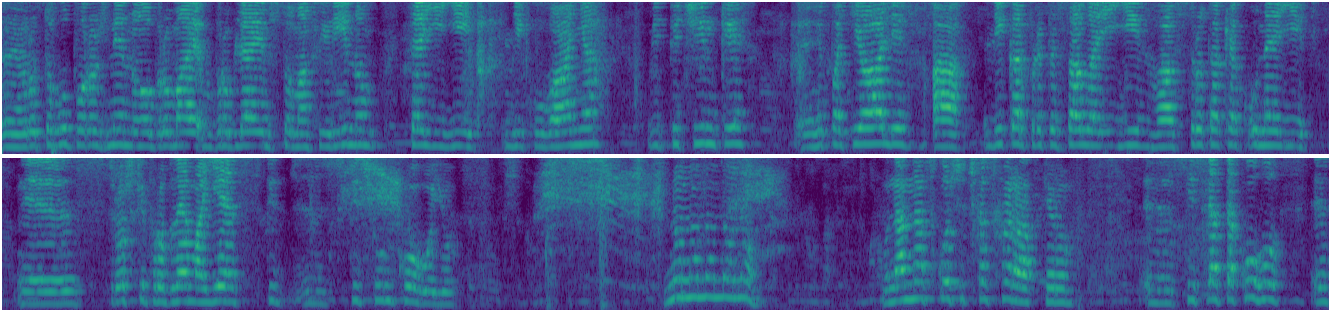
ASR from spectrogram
е, ротову порожнину обробляємо стомафіріном, це її лікування від печінки, гепатіалі, а лікар приписала її гастро, так як у неї трошки проблема є з, під, з підшлунковою. Ну, ну, ну, ну, ну. Вона в нас кошечка з характером. Е, Після такого е,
